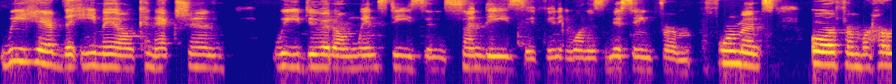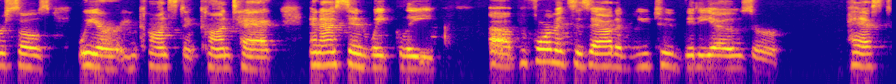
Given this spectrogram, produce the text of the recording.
we have the email connection. We do it on Wednesdays and Sundays if anyone is missing from performance or from rehearsals. We are in constant contact and I send weekly uh, performances out of YouTube videos or past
